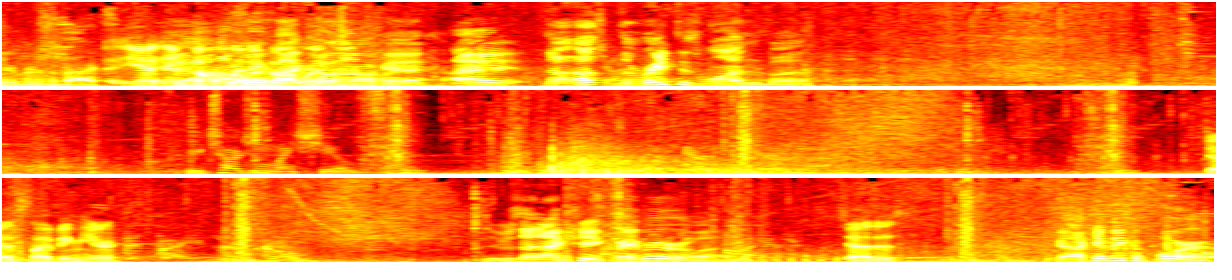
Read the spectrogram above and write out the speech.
I got Kraber in the back. Yeah, in Yeah, Gauntlet, I'll in go back. Gauntlet. I'm okay. I the uh, the Wraith is one, but Recharging my shields. Yeah, sniping here. was that actually a Kraber or what? Yeah, it is. Okay, I can make a port.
